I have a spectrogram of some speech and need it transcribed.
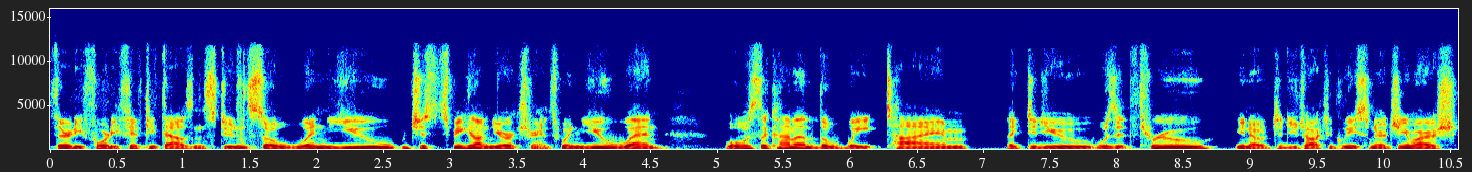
30 40 50,000 students. So when you just speaking on your experience when you went what was the kind of the wait time like did you was it through you know did you talk to gleason or gmarsh?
